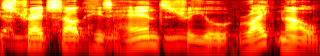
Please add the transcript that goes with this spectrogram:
stretches out his hands to you right now.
